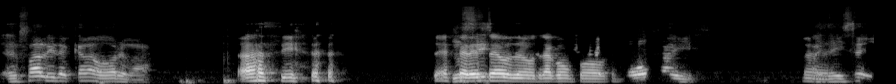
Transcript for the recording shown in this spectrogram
eu falei daquela hora lá. Ah, sim. Referência ao, ao Dragon Ball. Mas, é. mas é isso aí.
